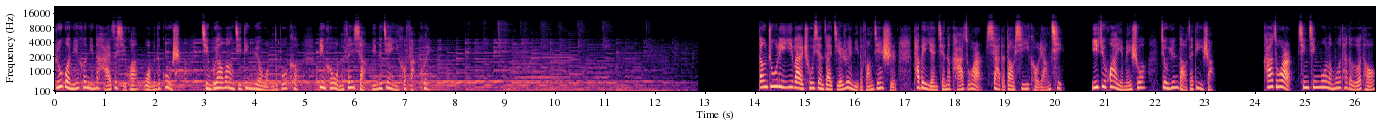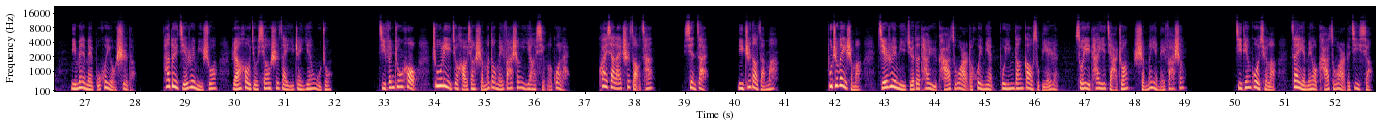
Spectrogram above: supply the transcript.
如果您和您的孩子喜欢我们的故事，请不要忘记订阅我们的播客，并和我们分享您的建议和反馈。当朱莉意外出现在杰瑞米的房间时，他被眼前的卡祖尔吓得倒吸一口凉气，一句话也没说就晕倒在地上。卡祖尔轻轻摸了摸他的额头：“你妹妹不会有事的。”他对杰瑞米说，然后就消失在一阵烟雾中。几分钟后，朱莉就好像什么都没发生一样醒了过来。快下来吃早餐！现在，你知道咱妈？不知为什么，杰瑞米觉得他与卡祖尔的会面不应当告诉别人，所以他也假装什么也没发生。几天过去了，再也没有卡祖尔的迹象。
